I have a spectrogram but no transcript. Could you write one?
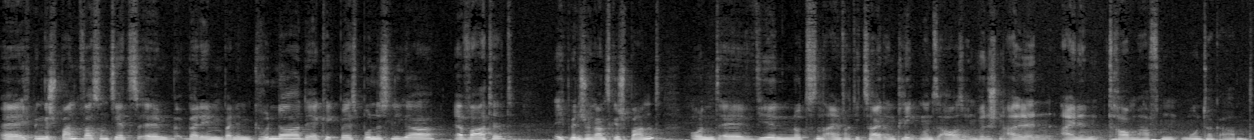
Äh, ich bin gespannt, was uns jetzt äh, bei, dem, bei dem Gründer der Kickbase-Bundesliga erwartet. Ich bin schon ganz gespannt. Und äh, wir nutzen einfach die Zeit und klinken uns aus und wünschen allen einen traumhaften Montagabend.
